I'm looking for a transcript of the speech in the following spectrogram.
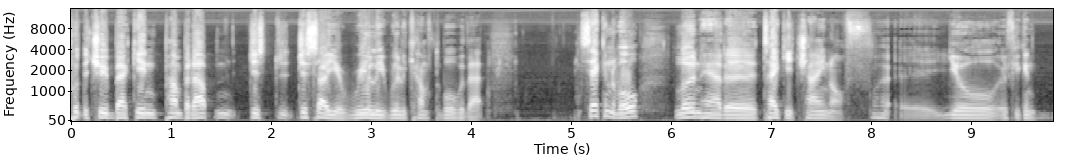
put the tube back in, pump it up, just just so you're really really comfortable with that. Second of all, learn how to take your chain off. Uh, you'll if you can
